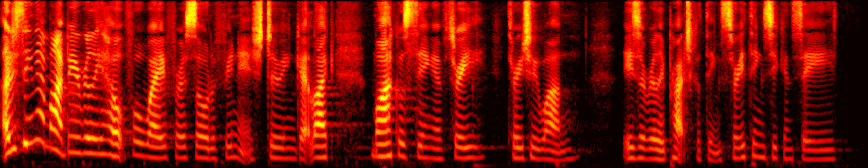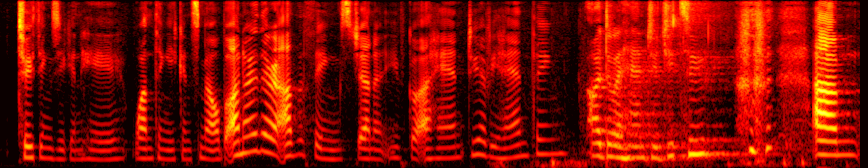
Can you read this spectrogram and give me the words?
I just think that might be a really helpful way for us all to finish doing get like Michael's thing of three, three, two, one is a really practical thing. Three things you can see, two things you can hear, one thing you can smell. But I know there are other things, Janet. You've got a hand. Do you have your hand thing? I do a hand jiu-jitsu. Um,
